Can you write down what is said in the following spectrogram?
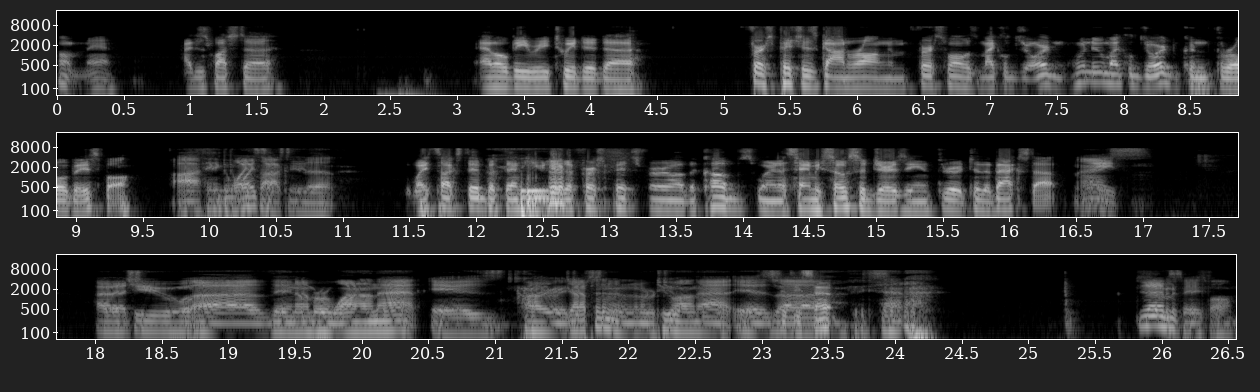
Oh man, I just watched a MLB retweeted uh, first pitch has gone wrong, and first one was Michael Jordan. Who knew Michael Jordan couldn't throw a baseball? I think the White Sox knew that. The White Sox did, but then he did a first pitch for uh, the Cubs wearing a Sammy Sosa jersey and threw it to the backstop. Nice. I bet you uh, the number one on that is Carly Rae Jepsen, and the number two on that is 50 uh, 50 Cent. Dude, I miss baseball.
